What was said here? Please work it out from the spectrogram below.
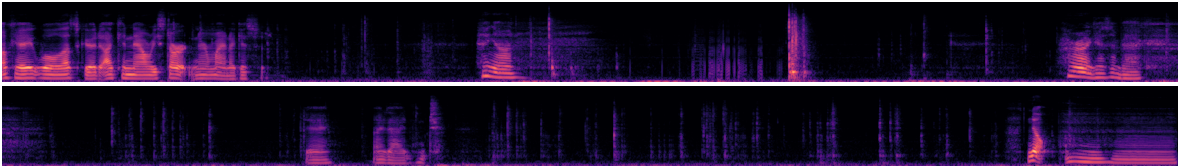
okay, well that's good. I can now restart. Never mind, I guess. Hang on. Alright guys, I'm back. Okay, I died. no. Mm -hmm.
